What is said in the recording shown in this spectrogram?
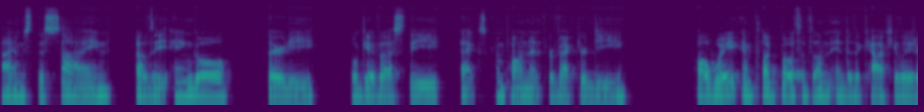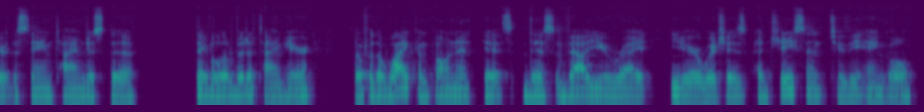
times the sine of the angle 30 will give us the x component for vector d. I'll wait and plug both of them into the calculator at the same time just to save a little bit of time here. So for the y component, it's this value right here, which is adjacent to the angle.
